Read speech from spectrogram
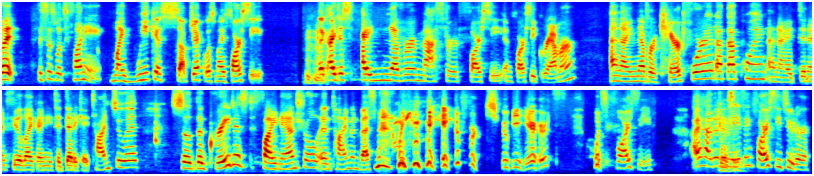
But this is what's funny. My weakest subject was my Farsi. Mm-hmm. Like I just I never mastered Farsi and Farsi grammar and I never cared for it at that point and I didn't feel like I need to dedicate time to it. So the greatest financial and time investment we made for two years was Farsi. I had an amazing Farsi tutor,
